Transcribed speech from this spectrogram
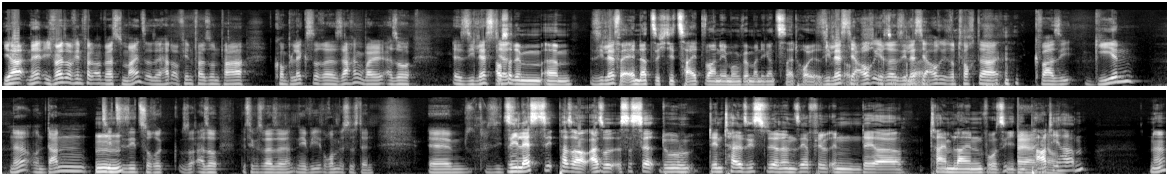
Ja, ne, ich weiß auf jeden Fall, was du meinst. Also er hat auf jeden Fall so ein paar komplexere Sachen, weil, also äh, sie lässt ja, Außerdem ähm, sie lässt, verändert sich die Zeitwahrnehmung, wenn man die ganze Zeit heult. sie lässt ja auch ich. ihre, Also sie lässt ja auch ihre Tochter quasi gehen, ne? Und dann Mhm. zieht sie sie zurück. So, also, beziehungsweise, nee, wie rum ist es denn? Ähm, sie, Sie lässt sie, pass auf, also es ist ja, du, den Teil siehst du ja dann sehr viel in der Timeline, wo sie die Ja, ja, Party genau. haben. Ne?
